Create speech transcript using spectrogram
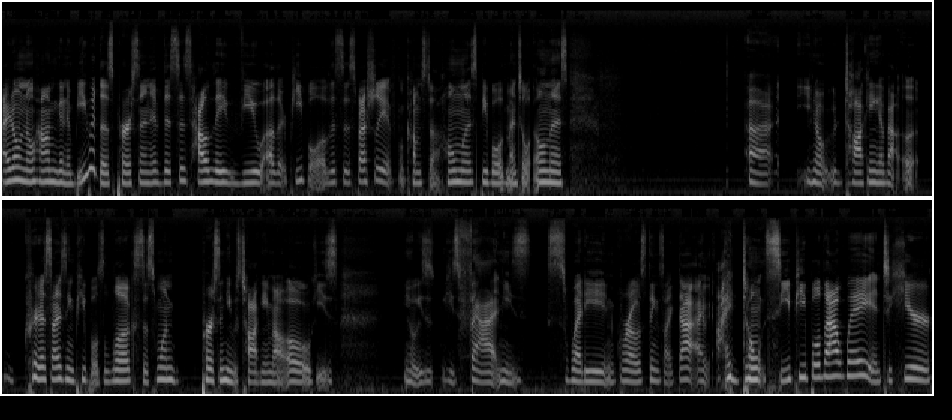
I don't know how i'm gonna be with this person if this is how they view other people if this especially if it comes to homeless people with mental illness. Uh you know talking about uh, criticizing people's looks. This one person he was talking about, oh, he's you know, he's he's fat and he's sweaty and gross, things like that. I I don't see people that way and to hear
